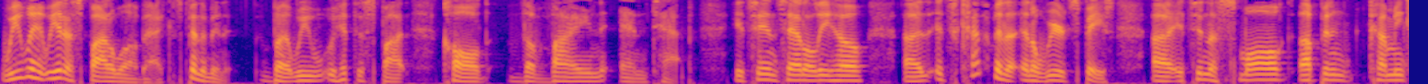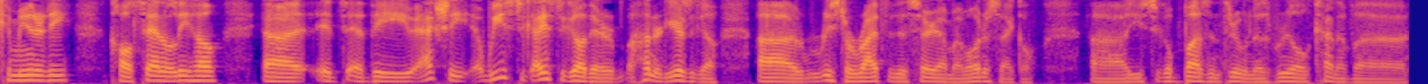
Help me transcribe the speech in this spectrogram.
we went we had a spot a while back. It's been a minute, but we, we hit this spot called the Vine and Tap. It's in San Elijo. Uh, it's kind of in a, in a weird space. Uh, it's in a small up and coming community called San Elijo. Uh, it's uh, the actually we used to I used to go there hundred years ago. Uh, used to ride through this area on my motorcycle. Uh, used to go buzzing through in a real kind of a,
